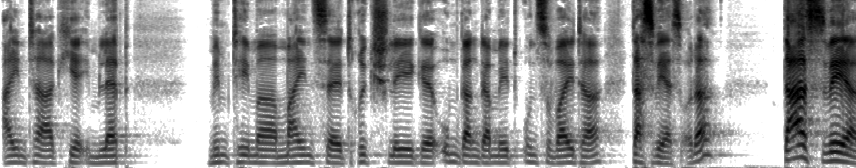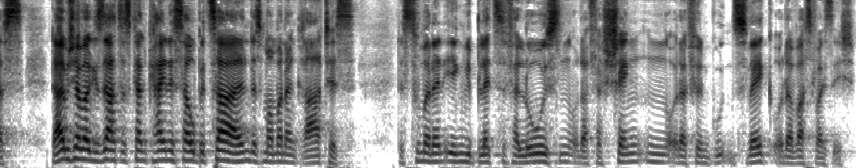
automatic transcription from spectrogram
ein Tag hier im Lab mit dem Thema Mindset, Rückschläge, Umgang damit und so weiter. Das wär's, oder? Das wär's. Da habe ich aber gesagt, das kann keine Sau bezahlen, das machen wir dann gratis. Das tun wir dann irgendwie Plätze verlosen oder verschenken oder für einen guten Zweck oder was weiß ich.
